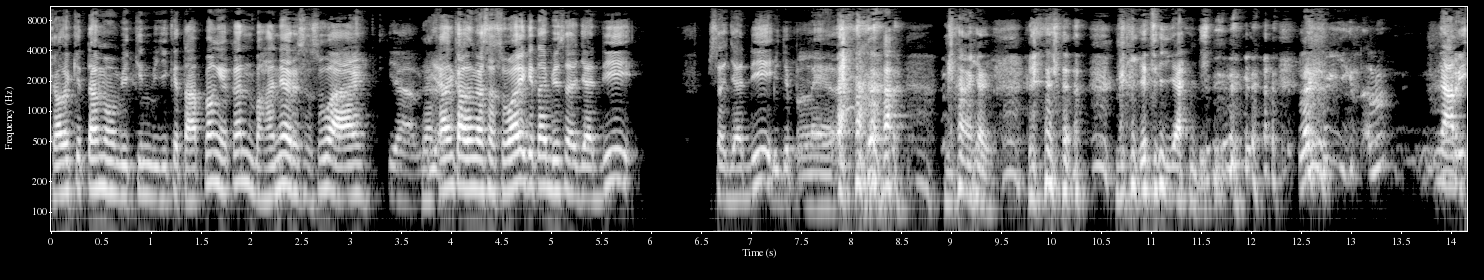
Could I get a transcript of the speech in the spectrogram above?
kalau kita mau bikin biji ketapang ya kan bahannya harus sesuai. Iya, ya Iya. kan kalau nggak sesuai kita bisa jadi bisa jadi biji pelet. Nggak nggak. Nggak gitu ya lagi lu nyari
